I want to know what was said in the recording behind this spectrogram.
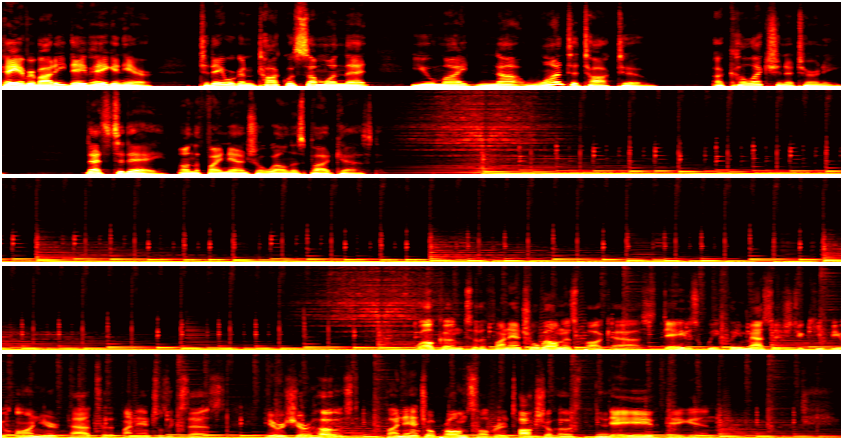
Hey, everybody, Dave Hagan here. Today we're going to talk with someone that you might not want to talk to a collection attorney. That's today on the Financial Wellness Podcast. Welcome to the Financial Wellness Podcast, Dave's weekly message to keep you on your path to the financial success. Here is your host, financial problem solver and talk show host, Yeah. Dave Hagan.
